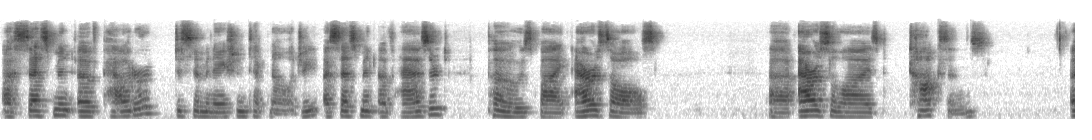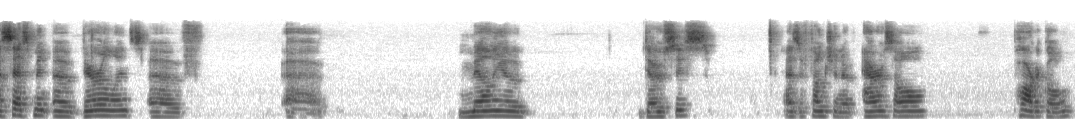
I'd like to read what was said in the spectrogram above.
assessment of powder dissemination technology, assessment of hazard posed by aerosols, uh, aerosolized toxins, assessment of virulence of uh, melioidosis as a function of aerosol particle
